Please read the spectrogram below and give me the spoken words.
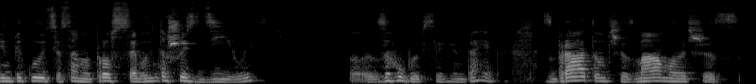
він піклується саме про себе, він там щось ділить. Е, Загубився він, да? як з братом, чи з мамою, чи з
